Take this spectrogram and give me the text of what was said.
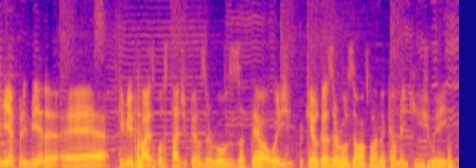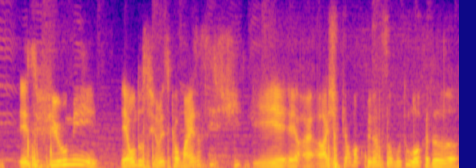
A minha primeira é que me faz gostar de Guns N' Roses até hoje, porque o Guns N' Roses é uma banda que eu meio que enjoei. Esse filme é um dos filmes que eu mais assisti e eu acho que é uma combinação muito louca do,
